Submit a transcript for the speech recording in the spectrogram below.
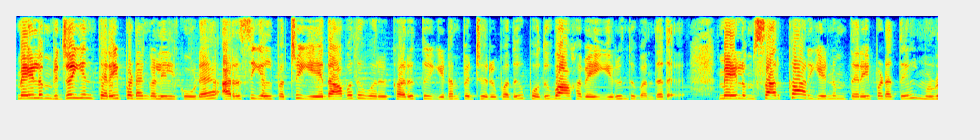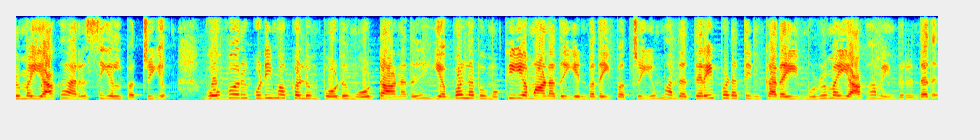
மேலும் விஜயின் திரைப்படங்களில் கூட அரசியல் பற்றி ஏதாவது ஒரு கருத்து இடம்பெற்றிருப்பது பொதுவாகவே இருந்து வந்தது. மேலும் சர்க்கார் என்னும் திரைப்பட திரைப்படத்தில் முழுமையாக அரசியல் பற்றியும் ஒவ்வொரு குடிமக்களும் போடும் ஓட்டானது எவ்வளவு முக்கியமானது என்பதை பற்றியும் அந்த திரைப்படத்தின் கதை முழுமையாக அமைந்திருந்தது.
